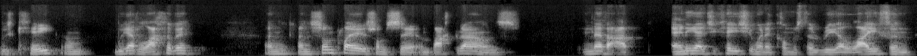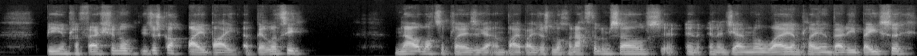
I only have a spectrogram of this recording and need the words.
was key, and we had lack of it. And and some players from certain backgrounds never had any education when it comes to real life and being professional. You just got by by ability. Now lots of players are getting by by just looking after themselves in, in a general way and playing very basic.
